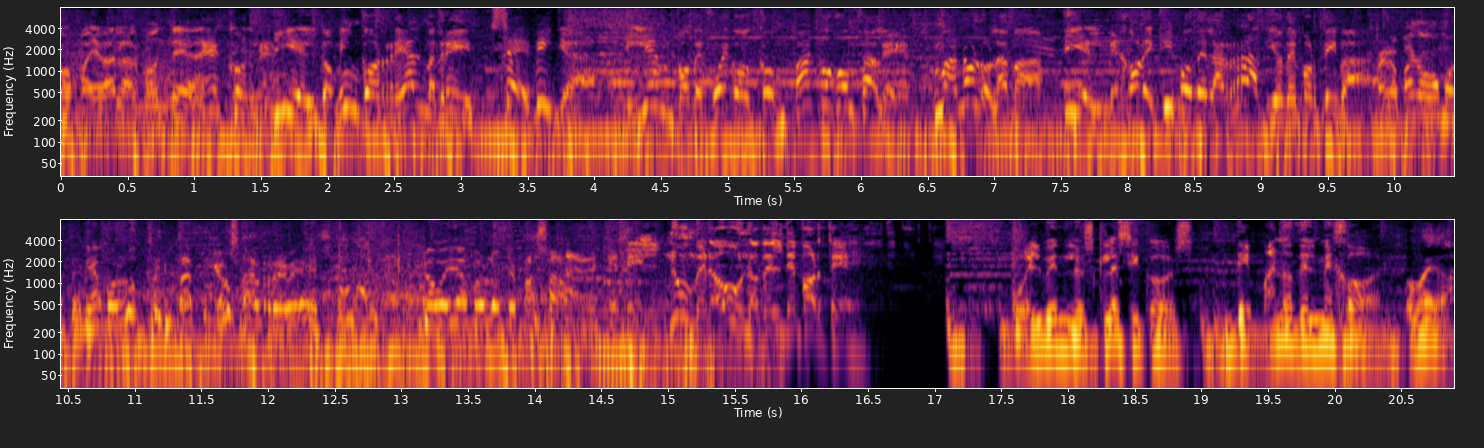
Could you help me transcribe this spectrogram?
Como para llevarlo al monte. ¿eh? Es. Y el domingo Real Madrid, Sevilla. Tiempo de juego con Paco González, Manolo Lama y el mejor equipo de la radio deportiva. Pero Paco, como teníamos los prismáticos al revés, no veíamos lo que pasaba. El número uno del deporte. Vuelven los clásicos de mano del mejor. Omega.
